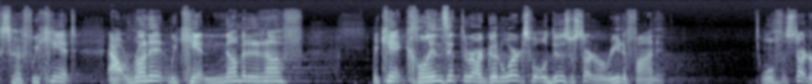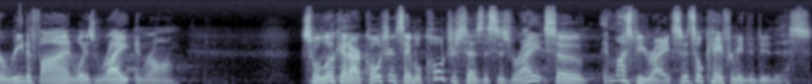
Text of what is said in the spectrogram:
So if we can't outrun it, we can't numb it enough, we can't cleanse it through our good works, what we'll do is we'll start to redefine it. We'll start to redefine what is right and wrong. So we'll look at our culture and say, well, culture says this is right, so it must be right, so it's okay for me to do this.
